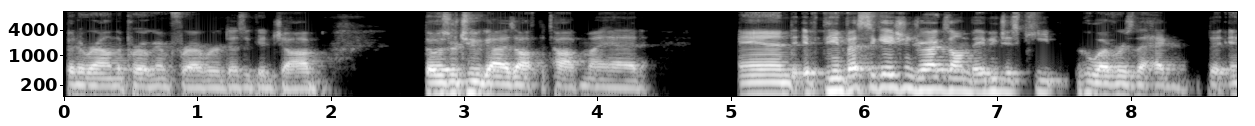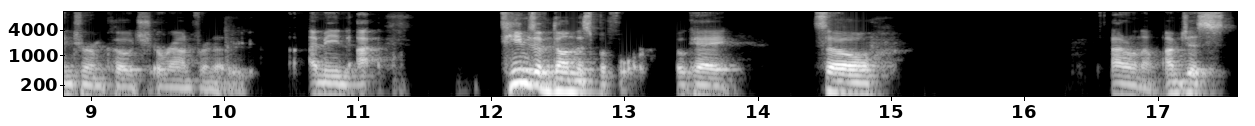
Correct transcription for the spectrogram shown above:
been around the program forever, does a good job. Those are two guys off the top of my head. And if the investigation drags on, maybe just keep whoever's the head, the interim coach around for another year. I mean, I, teams have done this before. Okay. So I don't know. I'm just,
